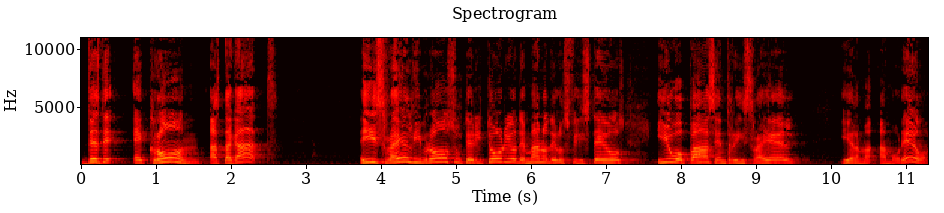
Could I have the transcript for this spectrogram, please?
Desde Ecrón hasta Gat. E Israel libró su territorio de mano de los filisteos y hubo paz entre Israel y el amoreo.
